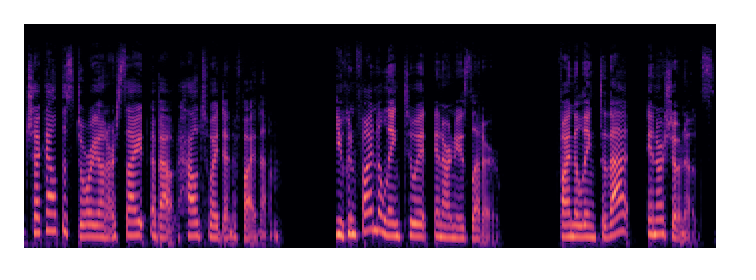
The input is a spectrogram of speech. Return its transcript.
check out the story on our site about how to identify them. You can find a link to it in our newsletter. Find a link to that in our show notes.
